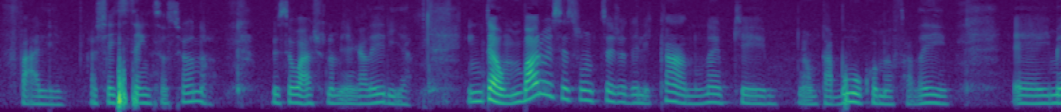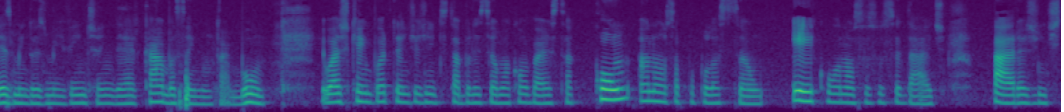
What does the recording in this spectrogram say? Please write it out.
fale. Achei sensacional. Ver se eu acho na minha galeria. Então, embora esse assunto seja delicado, né? Porque é um tabu, como eu falei, é, e mesmo em 2020 ainda acaba sendo um tabu, eu acho que é importante a gente estabelecer uma conversa com a nossa população e com a nossa sociedade para a gente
